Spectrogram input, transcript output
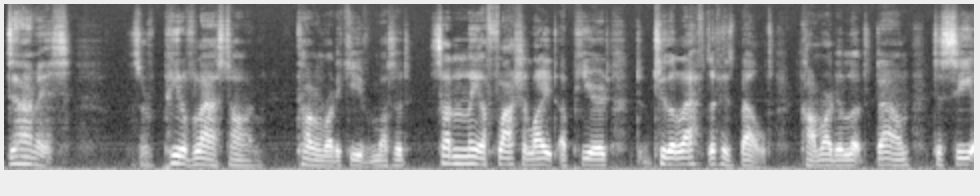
Damn it! It's a repeat of last time, Kamen Rider Kiva muttered. Suddenly, a flash of light appeared t- to the left of his belt. Kamen Rider looked down to see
